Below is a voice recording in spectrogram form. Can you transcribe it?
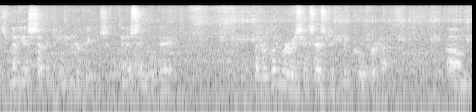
as many as 17 interviews in a single day. But her literary success didn't improve her health. Um,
